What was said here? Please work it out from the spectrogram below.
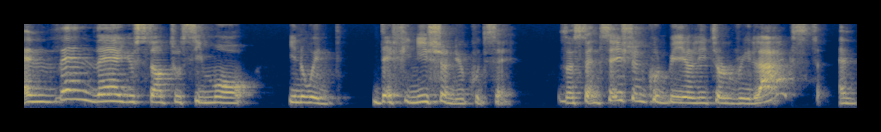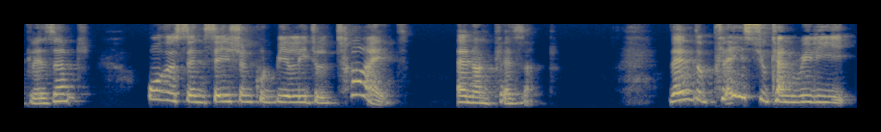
And then there you start to see more, in a way, definition, you could say. The sensation could be a little relaxed and pleasant, or the sensation could be a little tight and unpleasant. then the place you can really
